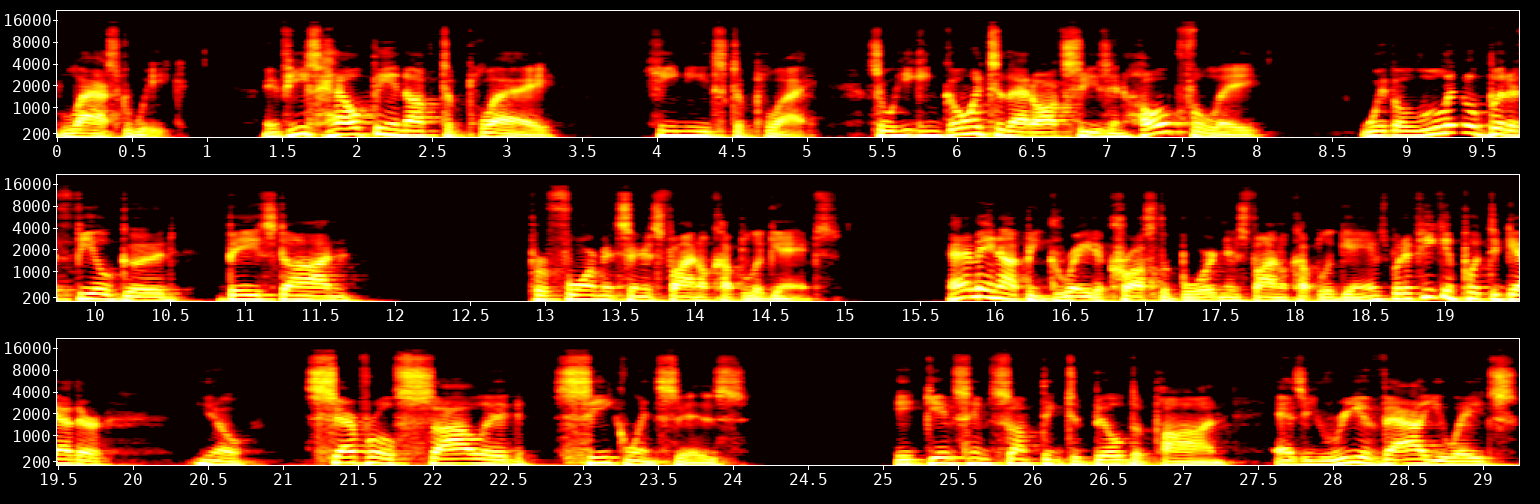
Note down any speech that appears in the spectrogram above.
last week. If he's healthy enough to play, he needs to play. So he can go into that offseason, hopefully, with a little bit of feel good based on performance in his final couple of games. And it may not be great across the board in his final couple of games, but if he can put together, you know, several solid sequences, it gives him something to build upon as he reevaluates,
